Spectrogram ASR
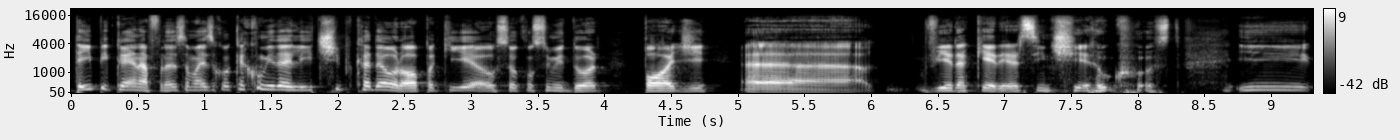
tem picanha na França, mas qualquer comida ali típica da Europa que o seu consumidor pode uh, vir a querer sentir o gosto. E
